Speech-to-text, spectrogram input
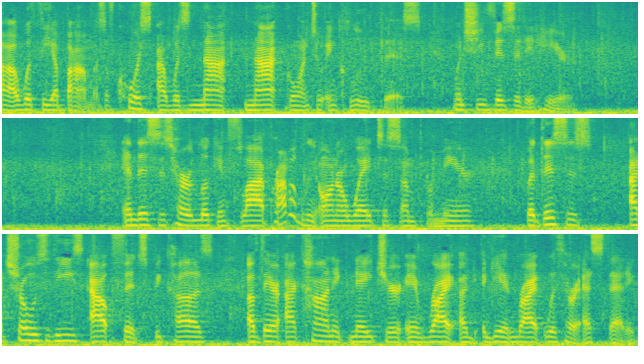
uh, with the Obamas. Of course, I was not not going to include this when she visited here. And this is her looking fly, probably on her way to some premiere. But this is I chose these outfits because of their iconic nature and right again right with her aesthetic.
